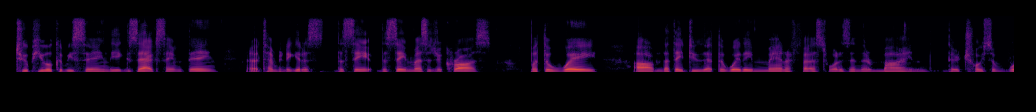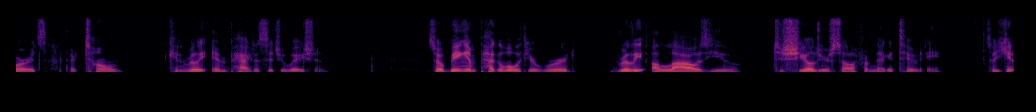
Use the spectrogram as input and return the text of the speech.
two people could be saying the exact same thing and attempting to get us the same the same message across, but the way um, that they do that, the way they manifest what is in their mind, their choice of words, their tone, can really impact a situation. So being impeccable with your word really allows you to shield yourself from negativity. So you can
